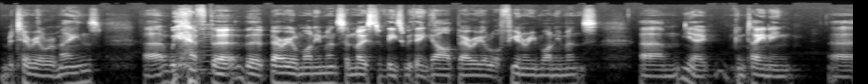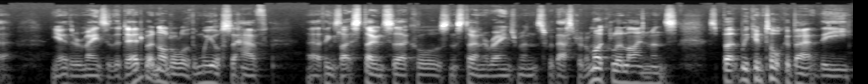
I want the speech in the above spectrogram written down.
material remains. Uh, we have the the burial monuments, and most of these we think are burial or funerary monuments, um, you know, containing uh, you know, the remains of the dead, but not all of them. We also have uh, things like stone circles and stone arrangements with astronomical alignments. But we can talk about the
